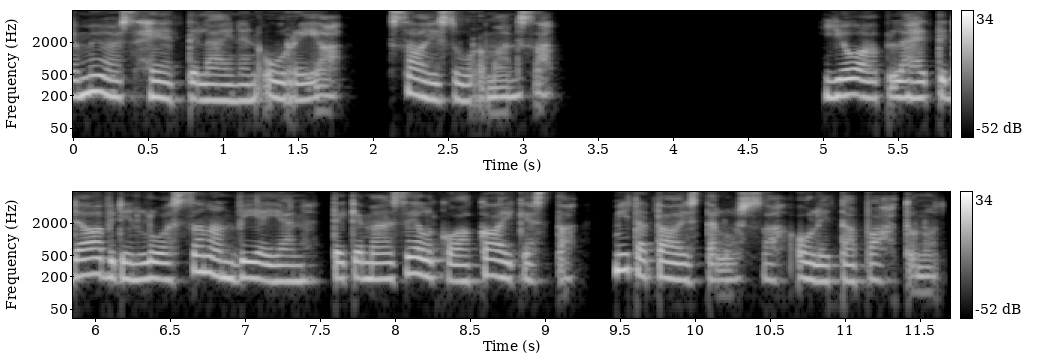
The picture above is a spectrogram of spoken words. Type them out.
ja myös heettiläinen Uria sai surmansa. Joab lähetti Daavidin luo sanan viejän tekemään selkoa kaikesta, mitä taistelussa oli tapahtunut.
